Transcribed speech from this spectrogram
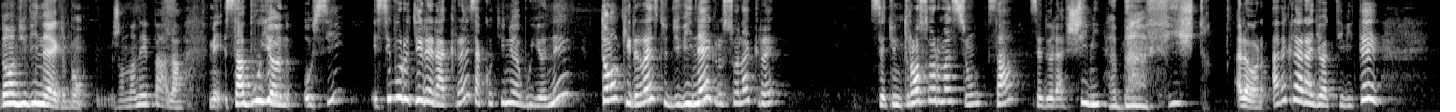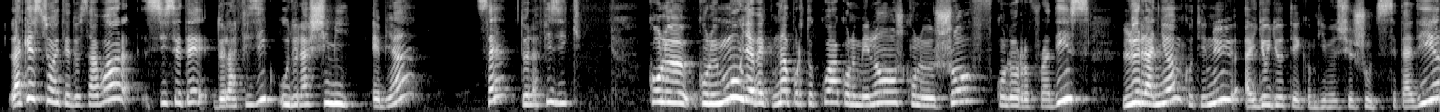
dans du vinaigre. Bon, j'en en ai pas là. Mais ça bouillonne aussi. Et si vous retirez la craie, ça continue à bouillonner tant qu'il reste du vinaigre sur la craie. C'est une transformation. Ça, c'est de la chimie. Ah ben, fichtre. Alors, avec la radioactivité, la question était de savoir si c'était de la physique ou de la chimie. Eh bien, c'est de la physique. Qu'on le, qu'on le mouille avec n'importe quoi, qu'on le mélange, qu'on le chauffe, qu'on le refroidisse, l'uranium continue à yoyoter, comme dit M. Schutz, c'est-à-dire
